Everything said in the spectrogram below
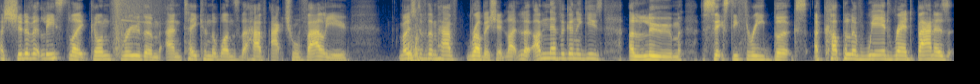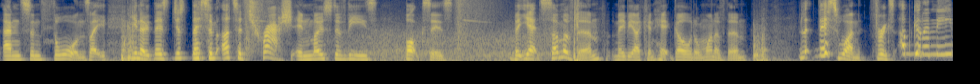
I should have at least, like, gone through them and taken the ones that have actual value. Most of them have rubbish in. Like, look, I'm never going to use a loom, 63 books, a couple of weird red banners, and some thorns. Like, you know, there's just, there's some utter trash in most of these boxes. But yet, some of them, maybe I can hit gold on one of them. L this one, for ex- I'm gonna need,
